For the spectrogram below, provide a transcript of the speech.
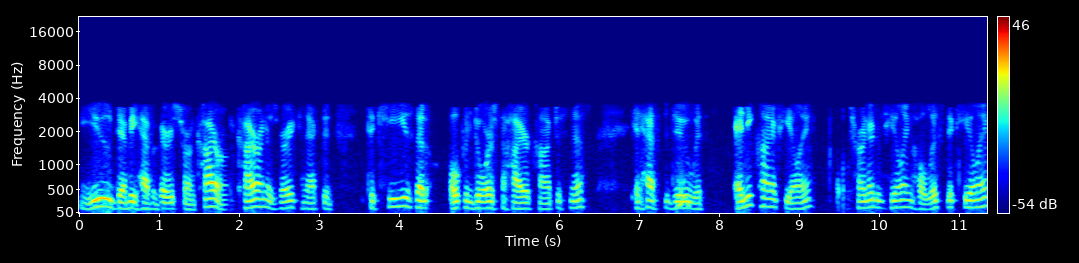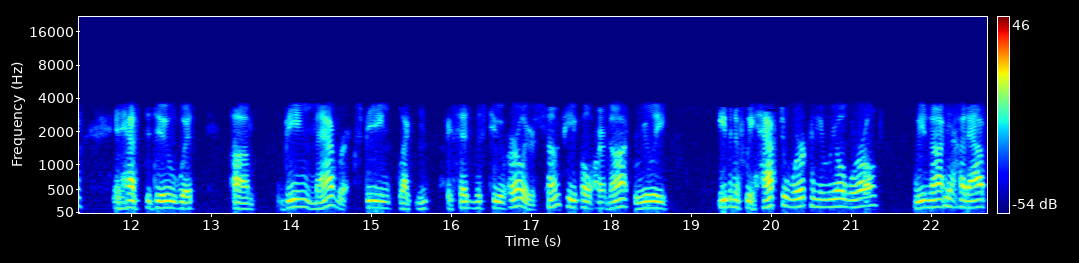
you, Debbie, have a very strong Chiron. Chiron is very connected to keys that open doors to higher consciousness. It has to do Mm-hmm. with any kind of healing, alternative healing, holistic healing. It has to do with um, being mavericks, being like I said this to you earlier. Some people are not really, even if we have to work in the real world, we're not Yeah. cut out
